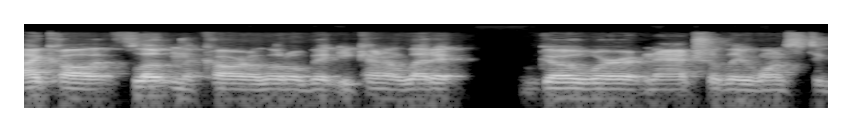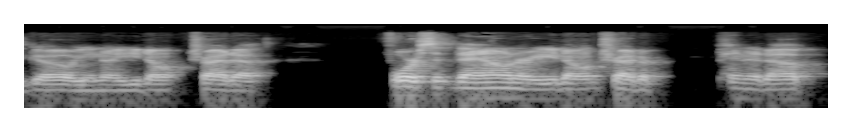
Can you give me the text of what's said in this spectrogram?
I call it floating the car a little bit. You kind of let it go where it naturally wants to go. You know, you don't try to force it down or you don't try to pin it up,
